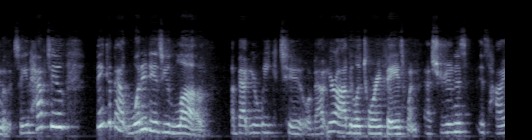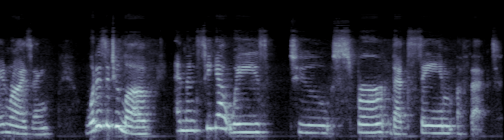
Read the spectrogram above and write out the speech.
mood. So you have to think about what it is you love about your week two, about your ovulatory phase when estrogen is, is high and rising. What is it you love? And then seek out ways to spur that same effect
